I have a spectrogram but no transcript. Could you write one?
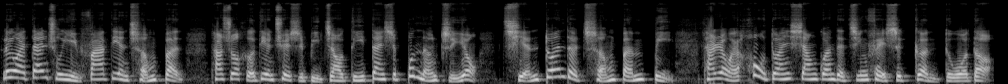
另外，单除以发电成本，他说核电确实比较低，但是不能只用前端的成本比，他认为后端相关的经费是更多的。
